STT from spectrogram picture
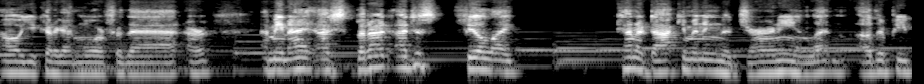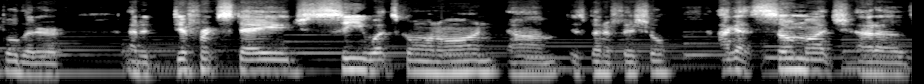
oh you could have got more for that or i mean i, I but I, I just feel like kind of documenting the journey and letting other people that are at a different stage see what's going on um, is beneficial i got so much out of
